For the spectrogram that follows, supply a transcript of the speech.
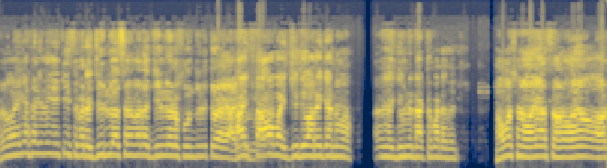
ওই কাছে গেলে কি জিল্লু আছে না জিল্লুর ফোন দিলি তো ভাই তাও ভাই যদি আরে কেন? একজনের ডাক্তার পাঠাবে। সমস্যা না ওই আছে আর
